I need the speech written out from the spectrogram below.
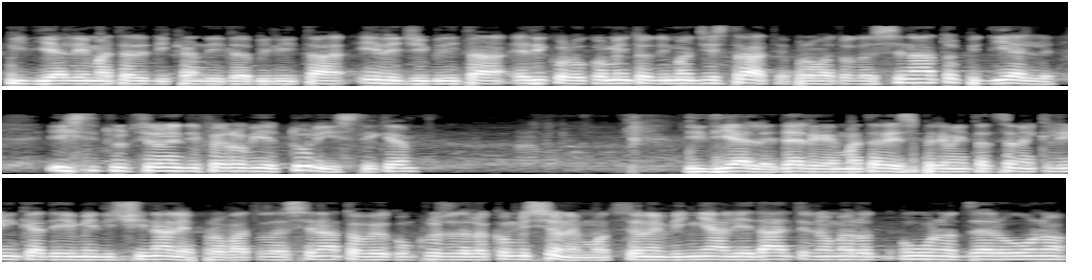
PDL in materia di candidabilità, eleggibilità e ricollocamento di magistrati, approvato dal Senato, PDL istituzione di ferrovie turistiche, DDL delega in materia di sperimentazione clinica dei medicinali approvato dal Senato ove concluso dalla Commissione, mozione Vignali ed altri numero 101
